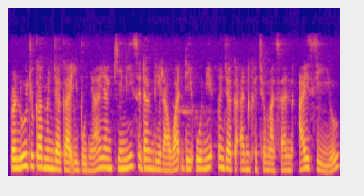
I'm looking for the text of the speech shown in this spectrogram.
perlu juga menjaga ibunya yang kini sedang dirawat di unit penjagaan kecemasan ICU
